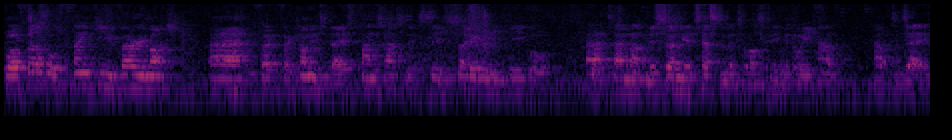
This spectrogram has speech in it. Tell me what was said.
Well, first of all, thank you very much uh, for, for coming today. It's fantastic to see so many people uh, turn up, and it's certainly a testament to our speaker that we have, have today.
